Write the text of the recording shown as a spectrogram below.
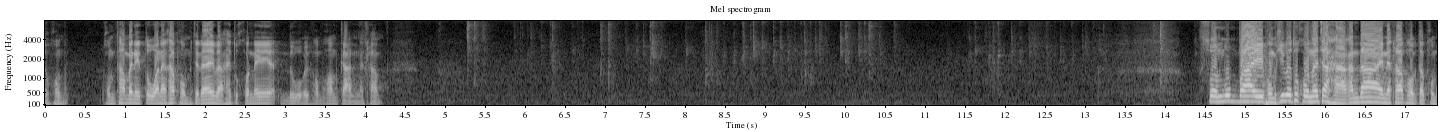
ดี๋ยวผมผมทำไปในตัวนะครับ ผมจะได้แบบให้ทุกคนได้ดูไปพร้อม ๆ กันนะครับส่วนมุมไบผมคิดว่าทุกคนน่าจะหากันได้นะครับ ผมแต่ผม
